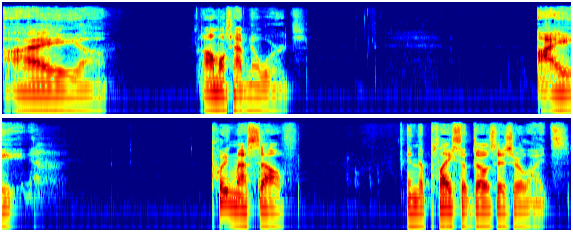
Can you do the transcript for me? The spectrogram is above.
I uh, almost have no words. I putting myself in the place of those Israelites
